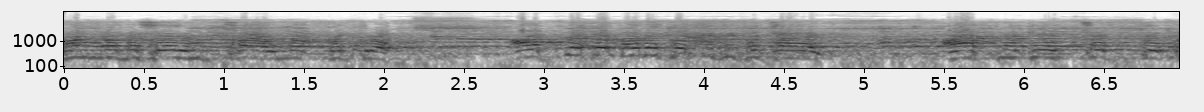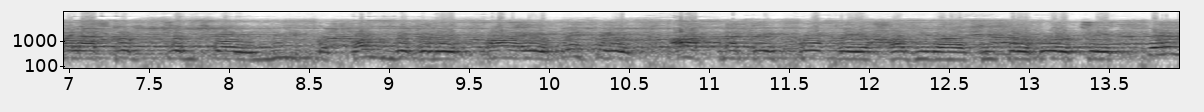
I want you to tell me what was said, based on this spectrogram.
বাংলাদেশের উৎসাহ নক্ষত্র। আপনাকে মনে করিয়ে দিতে চাই আপনাকে চোদ্দ কলা পর্যন্ত লিপ বন্ধ করে পায়ে বেঁধে আপনাকে কোর্টে হাজিরা দিতে হয়েছে এই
